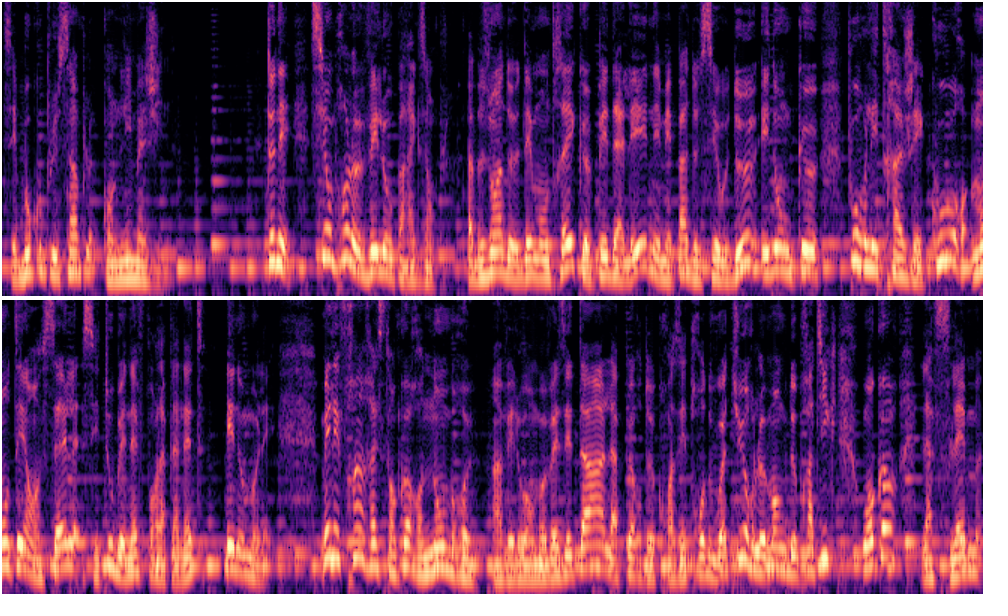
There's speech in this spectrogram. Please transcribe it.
c'est beaucoup plus simple qu'on ne l'imagine. Tenez, si on prend le vélo par exemple, pas besoin de démontrer que pédaler n'émet pas de CO2 et donc que pour les trajets courts, monter en selle, c'est tout bénef pour la planète et nos mollets. Mais les freins restent encore nombreux. Un vélo en mauvais état, la peur de croiser trop de voitures, le manque de pratique ou encore la flemme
